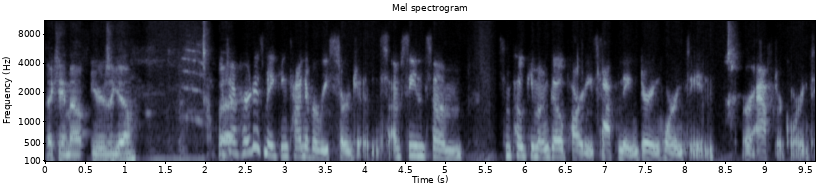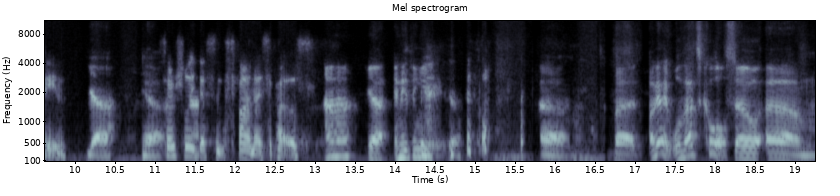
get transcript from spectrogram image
that came out years ago which I've heard is making kind of a resurgence. I've seen some some Pokemon Go parties happening during quarantine or after quarantine. Yeah, yeah. Socially uh, distanced fun, I suppose. Uh huh. Yeah. Anything you can do. um, but okay, well that's cool. So um,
